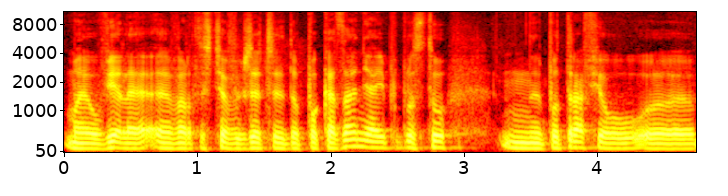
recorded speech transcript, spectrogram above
mają wiele wartościowych rzeczy do pokazania i po prostu mm, potrafią e,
